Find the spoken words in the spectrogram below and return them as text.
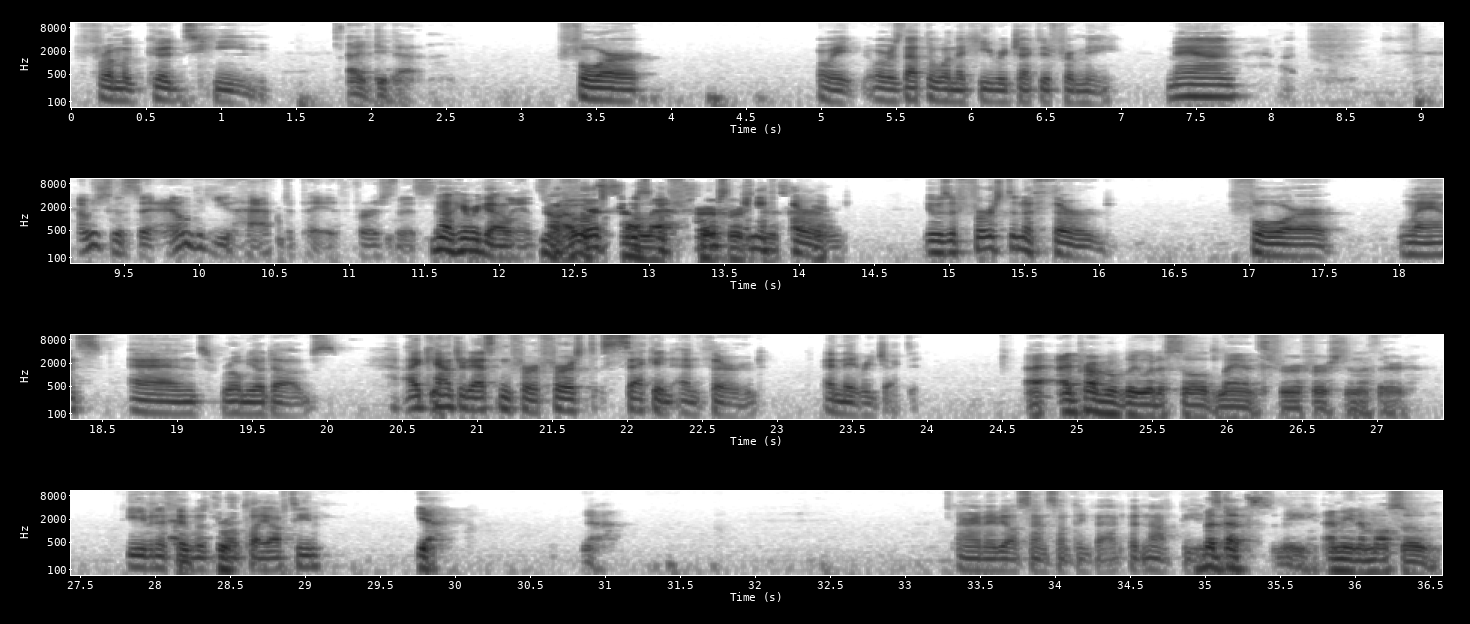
from a good team I do that. For oh wait, or was that the one that he rejected from me? Man, I was just gonna say, I don't think you have to pay a first and a no, here we go. glance. No, A I would first, it was a that for a first first and a and a second. third. It was a first and a third for Lance and Romeo Doubs. I countered asking for a first, second, and third and they rejected, I, I probably would have sold Lance for a first and a third. even if it was for a playoff team. Yeah. Yeah. All right, maybe I'll send something back, but not the. But that's me. I mean, I'm also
